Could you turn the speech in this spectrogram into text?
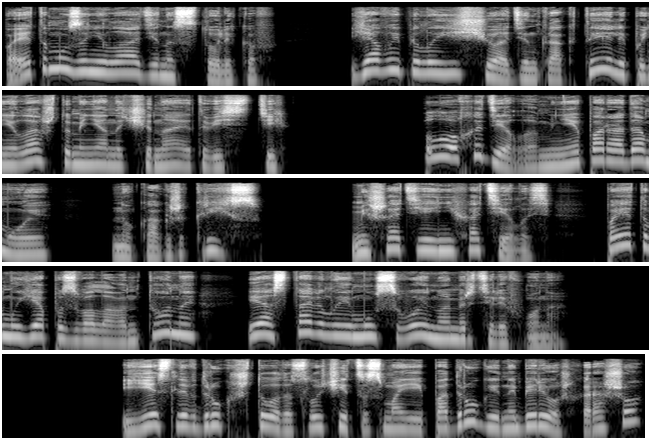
Поэтому заняла один из столиков. Я выпила еще один коктейль и поняла, что меня начинает вести. Плохо дело, мне пора домой. Но как же Крис? Мешать ей не хотелось, поэтому я позвала Антона и оставила ему свой номер телефона. «Если вдруг что-то случится с моей подругой, наберешь, хорошо?»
